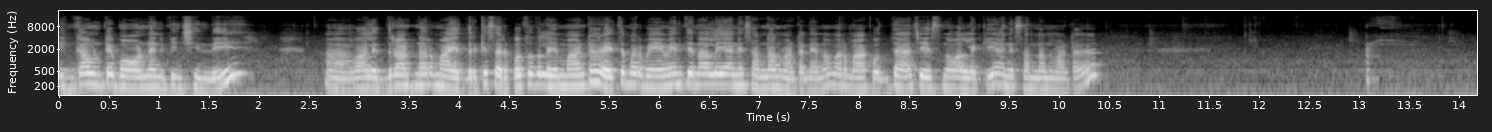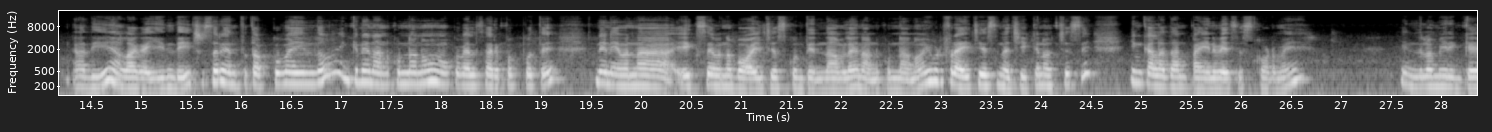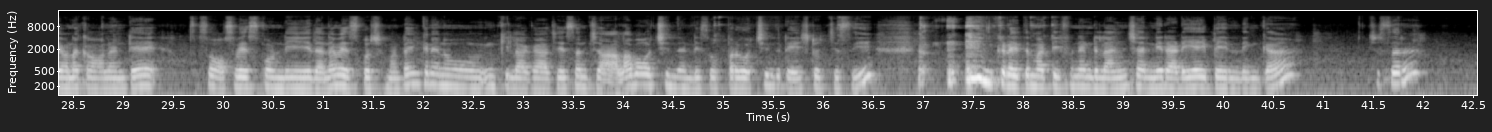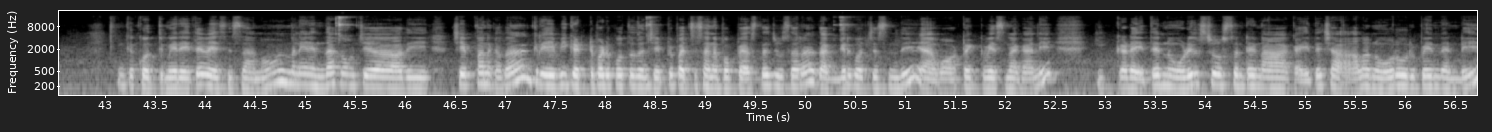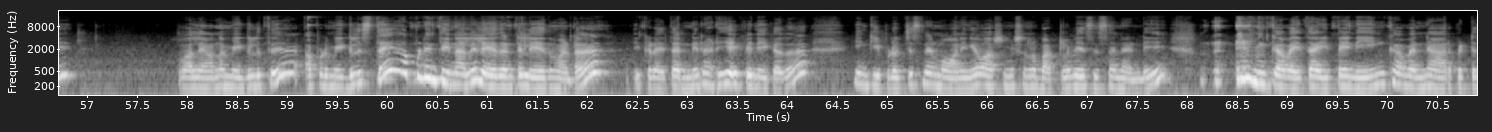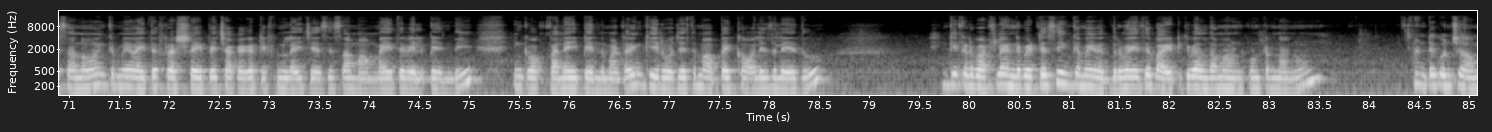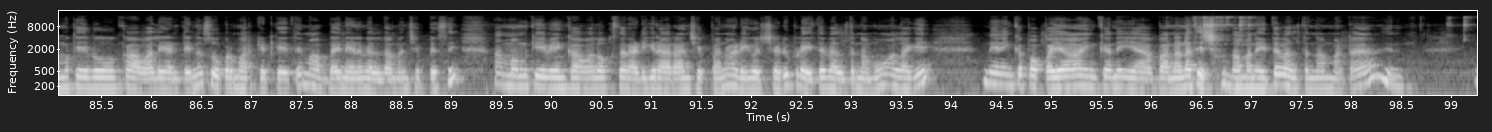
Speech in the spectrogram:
ఇంకా ఉంటే బాగుండు అనిపించింది. వాళ్ళిద్దరు అంటున్నారు మా ఇద్దరికి సరిపోతుందిలేమ్మా అంటే అయితే మరి మేమేం తినాలి? అనేసి అన్నానమాట నేను. మరి మాకు వద్దా చేసిన వాళ్ళకి? అనేసి అన్నమాట అది అలాగయ్యింది. చూసారు ఎంత తక్కువ అయిందో ఇంక నేను అనుకున్నాను ఒకవేళ సరిపోకపోతే నేను ఏమన్నా ఎగ్స్ ఏమన్నా బాయిల్ చేసుకుని తిందాంలే అని అనుకున్నాను. ఇప్పుడు ఫ్రై చేసిన చికెన్ వచ్చేసి ఇంకా అలా దానిపైన వేసేసుకోవడమే. ఇందులో మీరు ఇంకా ఏమైనా కావాలంటే సాస్ వేసుకోండి ఏదైనా వేసుకోవచ్చమంట ఇంకా నేను ఇంక ఇలాగా చేశాను. చాలా బాగా వచ్చిందండి. సూపర్గా వచ్చింది. టేస్ట్ వచ్చేసి. ఇక్కడైతే మా టిఫిన్ అండ్ లంచ్ అన్నీ రెడీ అయిపోయింది ఇంకా. చూసారా? ఇంకా కొత్తిమీర అయితే వేసేసాను. నేను ఇందాక అది చెప్పాను కదా గ్రేవీ గట్టి పడిపోతుందని చెప్పి పచ్చిశనగపప్పు వేస్తే చూసారా? దగ్గరికి వచ్చేసింది. వాటర్ ఎక్కువ వేసినా కానీ ఇక్కడైతే నూడిల్స్ చూస్తుంటే నాకైతే చాలా నోరు ఊరిపోయిందండి. వాళ్ళు ఏమన్నా మిగిలితే అప్పుడు మిగిలిస్తే అప్పుడు నేను తినాలి లేదంటే లేదన్నమాట. ఇక్కడైతే అన్నీ రెడీ అయిపోయినాయి కదా. ఇంక ఇప్పుడు వచ్చేసి నేను మార్నింగే వాషింగ్ మిషన్లో బట్టలు వేసేసానండి. ఇంకా అవైతే అయిపోయినాయి. ఇంకా అవన్నీ ఆరపెట్టేసాను ఇంకా మేమైతే ఫ్రెష్ అయిపోయి చక్కగా టిఫిన్లు అవి చేసేసాం. మా అమ్మాయి అయితే వెళ్ళిపోయింది. ఇంకా ఒక పని అయిపోయింది అనమాట ఇంక ఈరోజు అయితే మా అబ్బాయికి కాలేజ్ లేదు. ఇంక ఇక్కడ బట్టలు ఎండబెట్టేసి ఇంకా మేమిద్దరం అయితే బయటికి వెళ్దాం అనుకుంటున్నాను. అంటే కొంచెం అమ్మకి ఏవో కావాలి అంటేనే సూపర్ మార్కెట్కి అయితే మా అబ్బాయి నేను వెళ్దామని చెప్పేసి అమ్మమ్మకి ఏమేం కావాలో ఒకసారి అడిగి రారా అని చెప్పాను. అడిగి వచ్చాడు. ఇప్పుడు అయితే వెళ్తున్నాము. అలాగే నేను ఇంకా పప్పయ్య ఇంకా నీ బనానా తెచ్చుకుందామని అయితే వెళ్తున్నాం అన్నమాట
